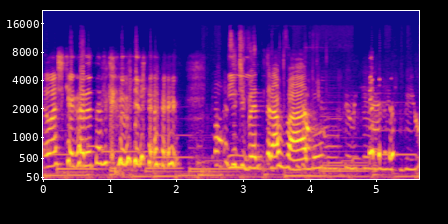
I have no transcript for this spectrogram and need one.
Eu acho que agora tá ficando melhor. Se tiver travado. o filme que a gente viu.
